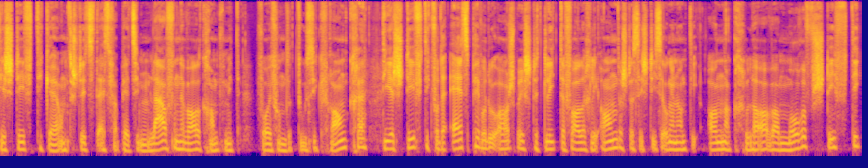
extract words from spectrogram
Die Stiftung äh, unterstützt die SVP jetzt im laufenden Wahlkampf mit 500.000 Franken. Die Stiftung von der SP, die du ansprichst, die liegt der Fall ein bisschen anders. Das ist die sogenannte Anna Klava Morf Stiftung.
